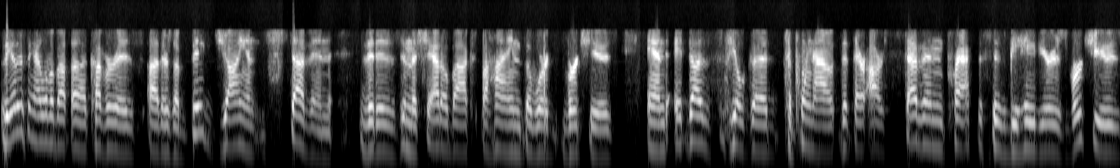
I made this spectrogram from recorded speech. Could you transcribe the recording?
The other thing I love about the cover is uh, there's a big giant seven that is in the shadow box behind the word virtues. And it does feel good to point out that there are seven practices, behaviors, virtues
